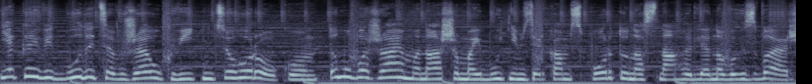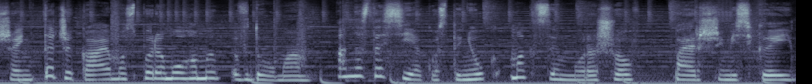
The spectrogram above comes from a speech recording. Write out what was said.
який відбудеться вже у квітні цього року. Тому бажаємо нашим майбутнім зіркам спорту наснаги для нових звершень та чекаємо з перемогами вдома. Анастасія Костенюк, Максим Мурашов, перший міський.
